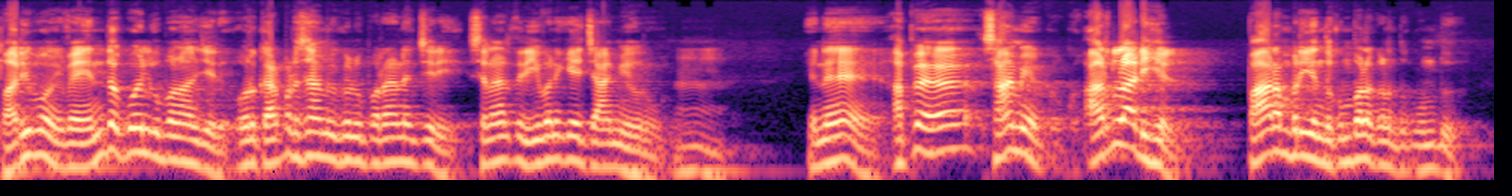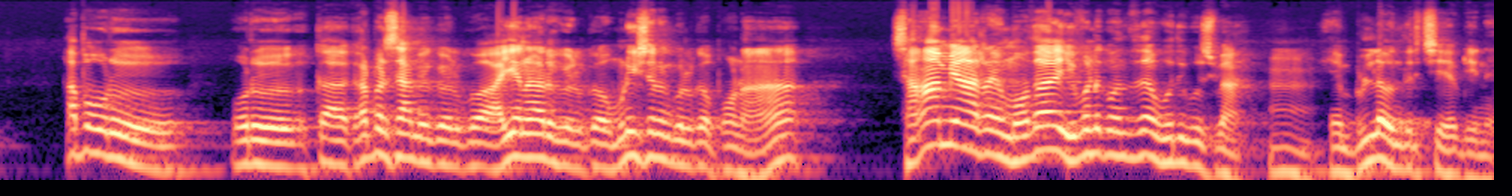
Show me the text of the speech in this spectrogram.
பரிபூர்ணம் இவன் எந்த கோயிலுக்கு போனாலும் சரி ஒரு கற்பனை கோயிலுக்கு போகிறாலும் சரி சில நேரத்தில் இவனுக்கே சாமி வரும். என்ன? அப்போ சாமி அருளாடிகள் பாரம்பரியம் இந்த கும்பலக்கணத்துக்கு உண்டு. அப்போ ஒரு ஒரு க கற்பனசாமி கோயிலுக்கோ ஐயனார் கோயிலுக்கோ முனீஸ்வரன் கோயிலுக்கோ போனால் சாமியார் முத இவனுக்கு வந்து தான் ஊதி பூசுவேன். என் பிள்ளை வந்துருச்சு அப்படின்னு.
